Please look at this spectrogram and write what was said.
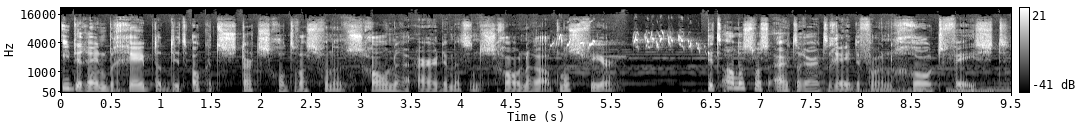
Iedereen begreep dat dit ook het startschot was van een schonere aarde met een schonere atmosfeer. Dit alles was uiteraard reden voor een groot feest.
